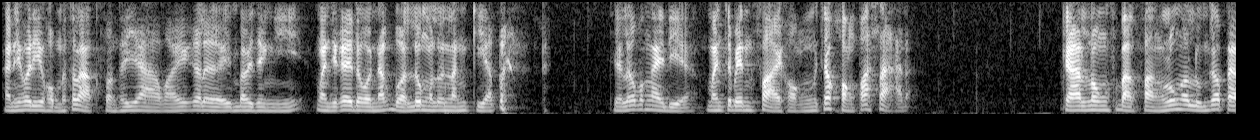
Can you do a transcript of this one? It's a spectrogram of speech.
อันนี้พอดีผมมาสมัครสนธยาไว้ก็เลยมาเป็นอย่างนี้ มันจะได้โดนนักบวชลุงอรุณรังเกียจจะเรียกว่าไงเดียมันจะเป็นฝ่ายของเจ้าของปราสาทการลงสมัครฝั่งลุงอรุณก็แปล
